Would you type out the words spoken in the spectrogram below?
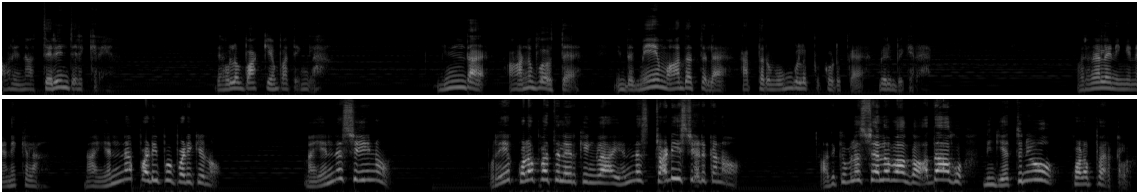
அவரை நான் தெரிந்திருக்கிறேன். எவ்வளோ பாக்கியம் பார்த்தீங்களா? இந்த அனுபவத்தை இந்த மே மாதத்தில் கத்தர் உங்களுக்கு கொடுக்க விரும்புகிறார். ஒருவேளை நீங்கள் நினைக்கலாம் நான் என்ன படிப்பு படிக்கணும்? நான் என்ன செய்யணும்? ஒரே குழப்பத்தில் இருக்கீங்களா? என்ன ஸ்டடீஸ் எடுக்கணும்? அதுக்கு இவ்வளோ செலவாகும். அதாகும். நீங்க எத்தனையோ குழப்பம் இருக்கலாம்.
